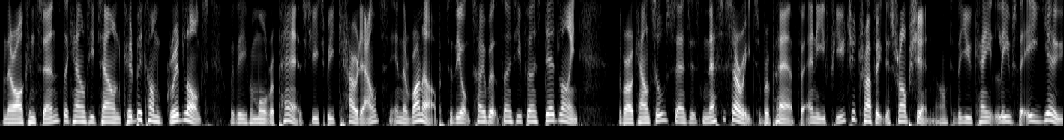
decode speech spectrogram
And there are concerns the county town could become gridlocked, with even more repairs due to be carried out in the run up to the October 31st deadline. The Borough Council says it's necessary to prepare for any future traffic disruption after the UK leaves the EU.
